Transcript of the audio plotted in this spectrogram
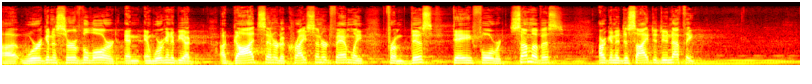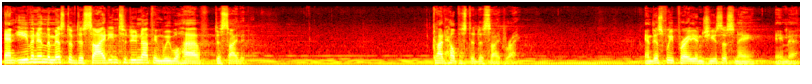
uh, we're going to serve the Lord and, and we're going to be a, a God centered, a Christ centered family from this day forward. Some of us are going to decide to do nothing. And even in the midst of deciding to do nothing, we will have decided. God, help us to decide right. And this we pray in Jesus' name. Amen.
